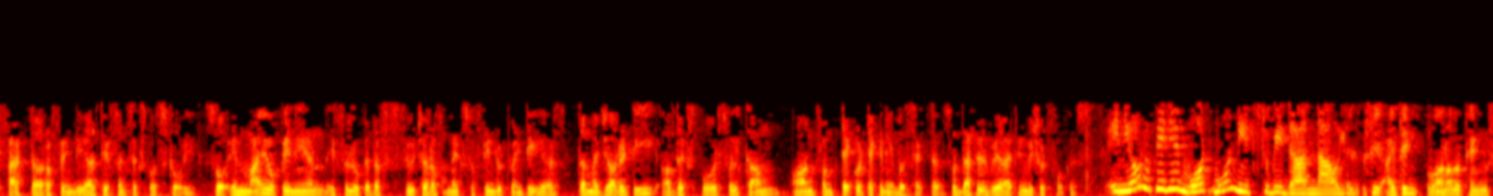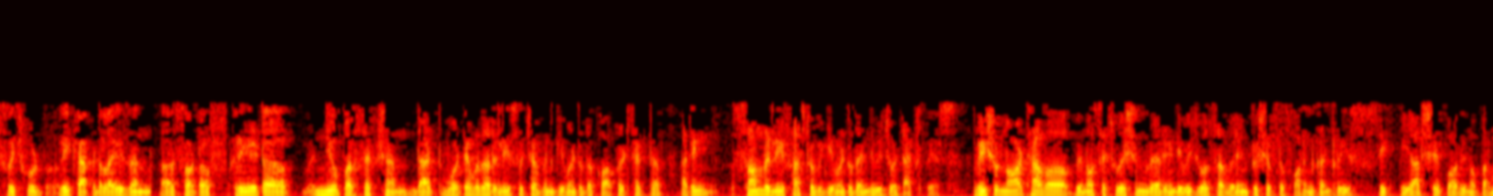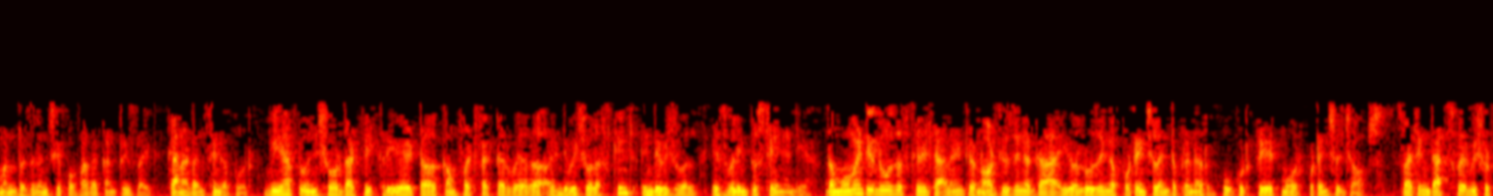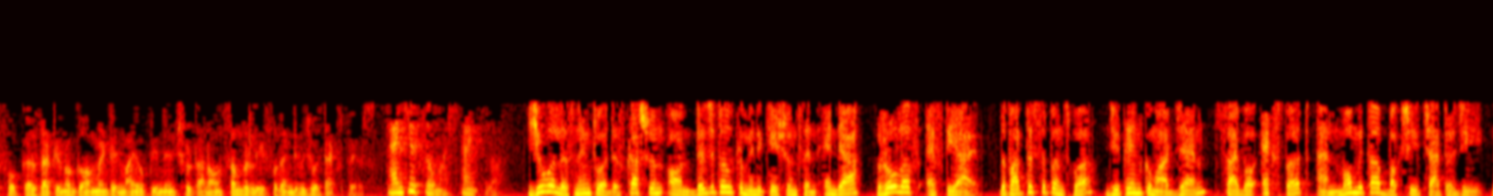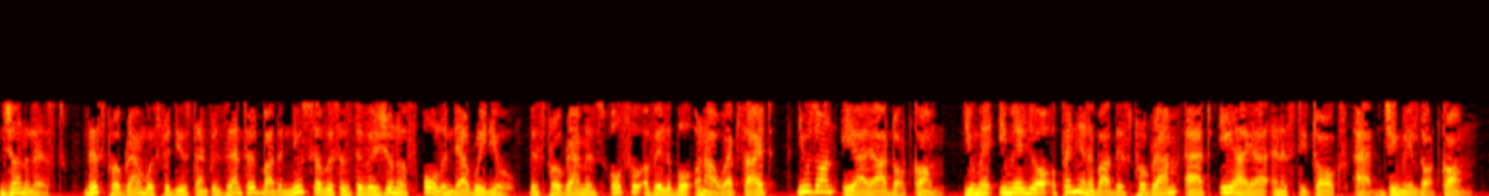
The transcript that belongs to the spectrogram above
factor of India's defense export story. So, in my opinion, if you look at the future of next 15 to 20 years, the majority of the exports will come on from tech or tech-enabled sector. So, that is where I think we should focus. In your opinion, what more needs to be done now? See, I think one of the things which would recapitalize and uh, sort of create a new perception that whatever the reliefs which have been given to the corporate sector, I think some relief has to be given to the individual taxpayers. We should not have a you know situation where individuals are willing to shift to foreign countries, seek PR-ship or you know permanent residentship of other countries like Canada and Singapore. We have to ensure that we create a comfort factor where an individual, a skilled individual, is willing to stay in India. The moment you lose a skilled talent, you're not using a guy, you're losing a potential entrepreneur who could create more potential jobs. So I think that's where we should focus. That you know, government, in my opinion, should announce some relief for the individual taxpayers. Thank you so much. Thanks a lot. You were listening to a discussion on digital communications in India, role of FDI. The participants were Jiten Kumar Jain, cyber expert, and Momita Bakshi Chatterjee, journalist. This program was produced and presented by the News Services Division of All India Radio. This program is also available on our website, newsonair.com. You may email your opinion about this program at airnsttalks at gmail.com.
